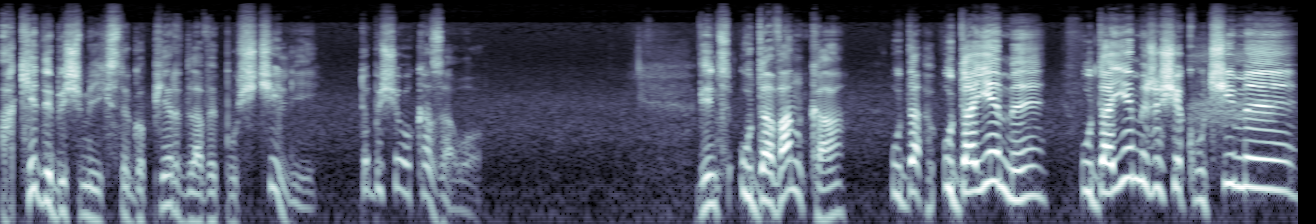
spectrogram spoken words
A kiedy byśmy ich z tego pierdla wypuścili, to by się okazało. Więc udawanka, uda, udajemy, udajemy, że się kłócimy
